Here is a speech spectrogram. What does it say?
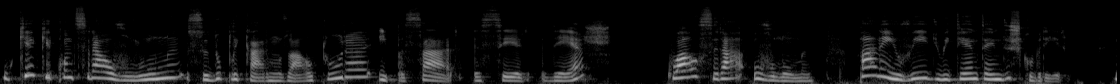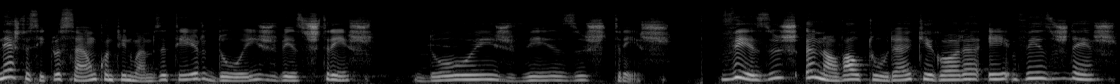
O que é que acontecerá ao volume se duplicarmos a altura e passar a ser 10? Qual será o volume? Parem o vídeo e tentem descobrir. Nesta situação, continuamos a ter 2 vezes 3. 2 vezes 3. Vezes a nova altura, que agora é vezes 10.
